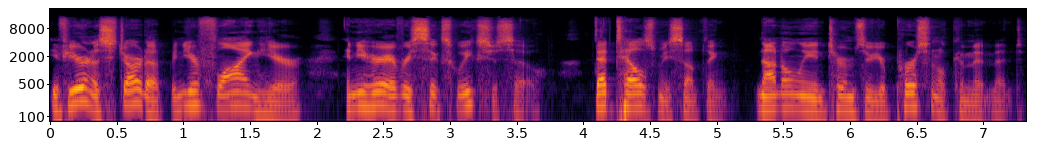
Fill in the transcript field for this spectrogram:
if you're in a startup and you're flying here and you're here every six weeks or so, that tells me something, not only in terms of your personal commitment,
